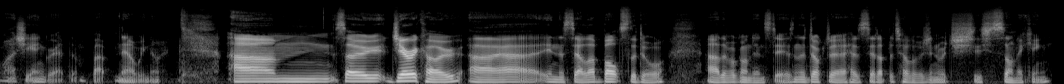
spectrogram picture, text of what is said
Why is she angry at them? But now we know. Um, so Jericho uh, in the cellar bolts the door. Uh, they've all gone downstairs, and the doctor has set up the television, which she's sonicking,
